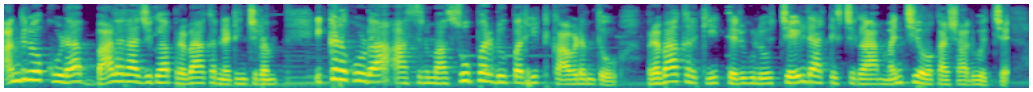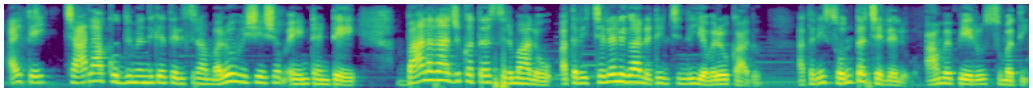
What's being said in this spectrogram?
అందులో కూడా బాలరాజుగా ప్రభాకర్ నటించడం ఇక్కడ కూడా ఆ సినిమా సూపర్ డూపర్ హిట్ కావడంతో ప్రభాకర్కి తెలుగులో చైల్డ్ ఆర్టిస్ట్గా మంచి అవకాశాలు వచ్చాయి. అయితే చాలా కొద్ది మందికే తెలిసిన మరో విశేషం ఏంటంటే బాలరాజు కథ సినిమాలో అతని చెల్లెలుగా నటించింది ఎవరో కాదు. అతని సొంత చెల్లెలు ఆమె పేరు సుమతి.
